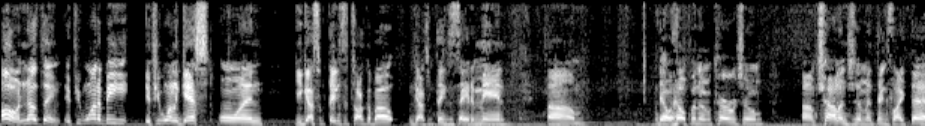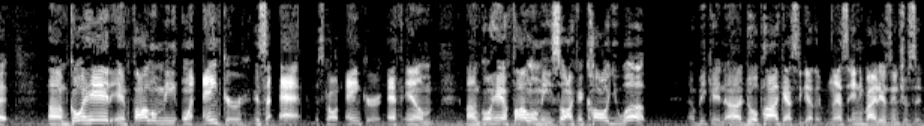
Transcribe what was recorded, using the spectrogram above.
Oh, another thing, if you want to be, if you want to guest on, you got some things to talk about, you got some things to say to men, um, that will help them, encourage them, um, challenge them, and things like that. Um, go ahead and follow me on Anchor. It's an app. It's called Anchor FM. Um, go ahead and follow me so I can call you up and we can uh, do a podcast together. And that's anybody that's interested.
